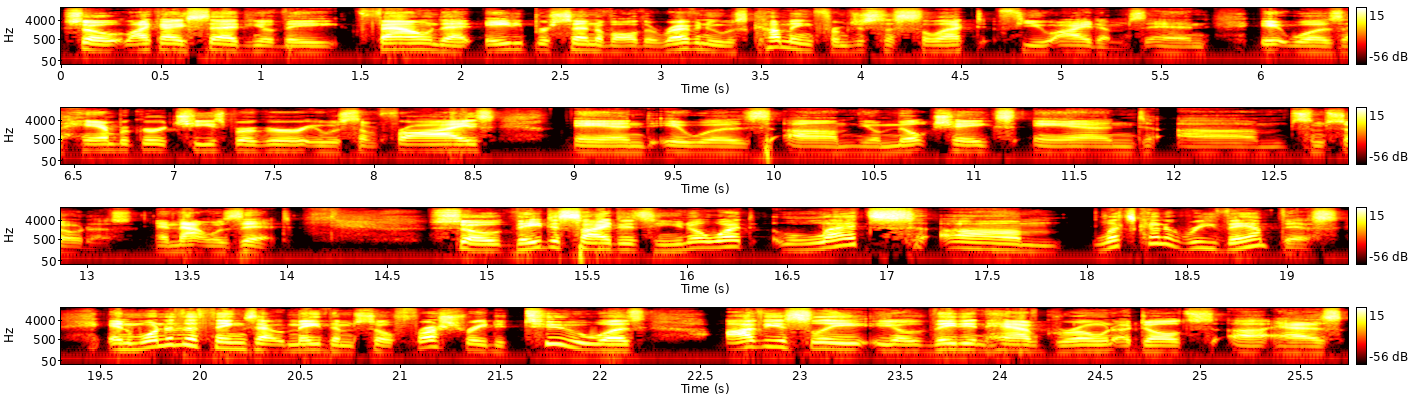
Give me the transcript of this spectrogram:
So, like I said, you know, they found that 80% of all the revenue was coming from just a select few items. And it was a hamburger, cheeseburger, it was some fries, and it was, um, you know, milkshakes and um, some sodas. And that was it. So they decided, you know what? Let's um, let's kind of revamp this. And one of the things that made them so frustrated too was obviously, you know, they didn't have grown adults uh, as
